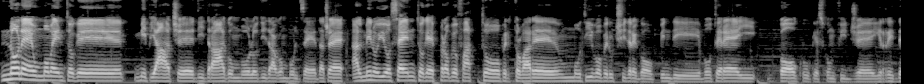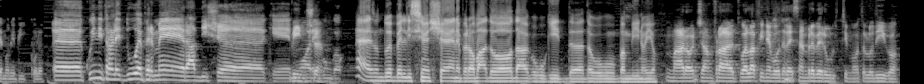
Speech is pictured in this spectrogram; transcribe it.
Non è un momento che mi piace di Dragon Ball o di Dragon Ball Z, cioè almeno io sento che è proprio fatto per trovare un motivo per uccidere Goku, quindi voterei Goku che sconfigge il Re Demone piccolo. Eh, quindi tra le due per me Radish eh, che Vince. muore con Goku. Eh, sono due bellissime scene, però vado da Goku Kid, da Goku bambino io. Maro Gianfra, tu alla fine voterai sempre per ultimo, te lo dico.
